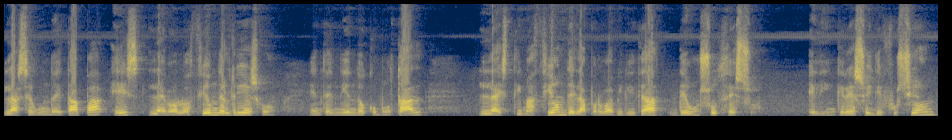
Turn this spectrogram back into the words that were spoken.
La segunda etapa es la evaluación del riesgo, entendiendo como tal la estimación de la probabilidad de un suceso, el ingreso y difusión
